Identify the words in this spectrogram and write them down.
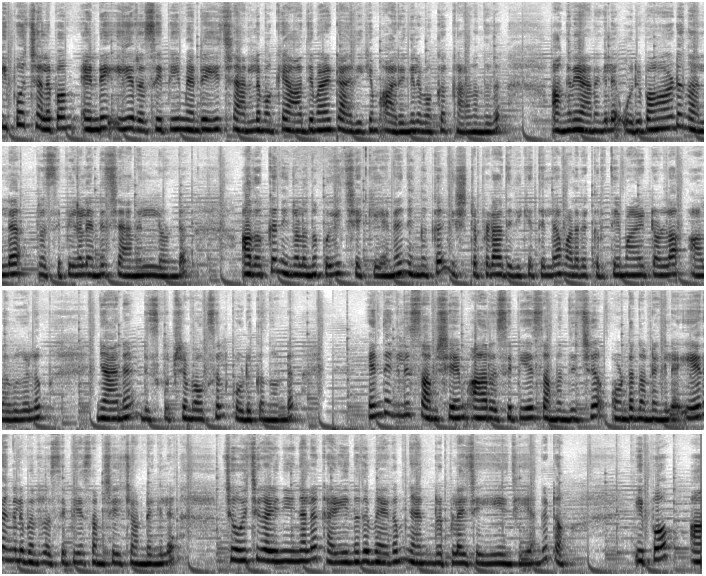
ഇപ്പോൾ ചിലപ്പം എന്റെ ഈ റെസിപ്പിയും എന്റെ ഈ ചാനലുമൊക്കെ ആദ്യമായിട്ടായിരിക്കും ആരെങ്കിലുമൊക്കെ കാണുന്നത്. അങ്ങനെയാണെങ്കിൽ ഒരുപാട് നല്ല റെസിപ്പികൾ എന്റെ ചാനലിലുണ്ട്. അതൊക്കെ നിങ്ങളൊന്ന് പോയി ചെക്ക് ചെയ്യണേ. നിങ്ങൾക്ക് ഇഷ്ടപ്പെടാതിരിക്കത്തില്ല. വളരെ കൃത്യമായിട്ടുള്ള അളവുകളും ഞാൻ ഡിസ്ക്രിപ്ഷൻ ബോക്സിൽ കൊടുക്കുന്നുണ്ട്. എന്തെങ്കിലും സംശയം ആ റെസിപ്പിയെ സംബന്ധിച്ച് ഉണ്ടെന്നുണ്ടെങ്കിൽ ഏതെങ്കിലും ഒരു റെസിപ്പിയെ സംശയിച്ചുണ്ടെങ്കിൽ ചോദിച്ചു കഴിഞ്ഞ് കഴിഞ്ഞാൽ കഴിയുന്നത് വേഗം ഞാൻ റിപ്ലൈ ചെയ്യുകയും ചെയ്യാം കേട്ടോ. ഇപ്പോൾ ആ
